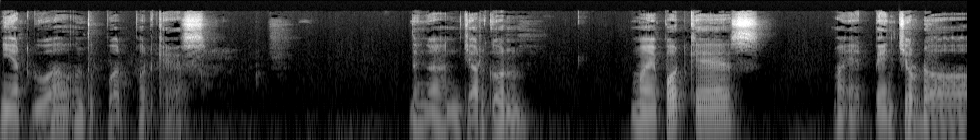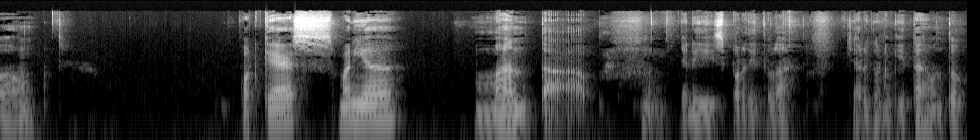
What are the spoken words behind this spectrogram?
niat gua untuk buat podcast dengan jargon my podcast my adventure dong. Podcast mania mantap. Hmm, jadi seperti itulah jargon kita untuk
